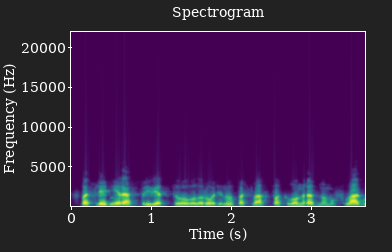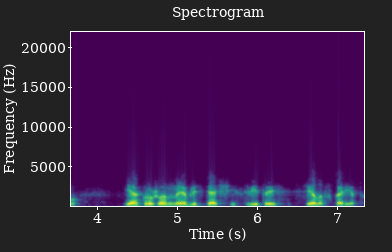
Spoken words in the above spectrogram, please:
в последний раз приветствовала родину, послав поклон родному флагу, и, окруженная блестящей свитой, села в карету.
